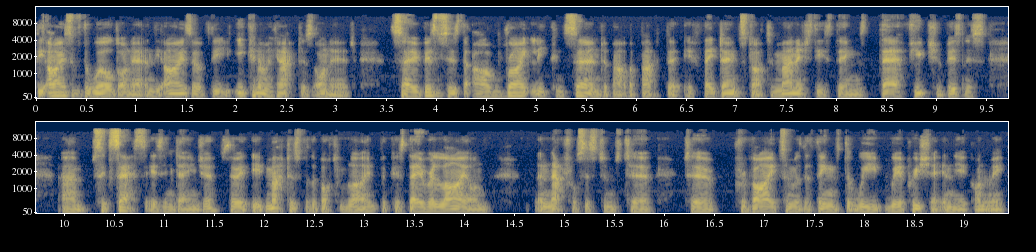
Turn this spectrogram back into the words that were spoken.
the eyes of the world on it and the eyes of the economic actors on it. So businesses that are rightly concerned about the fact that if they don't start to manage these things, their future business um, success is in danger. So it, it matters for the bottom line because they rely on the natural systems to to provide some of the things that we we appreciate in the economy.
